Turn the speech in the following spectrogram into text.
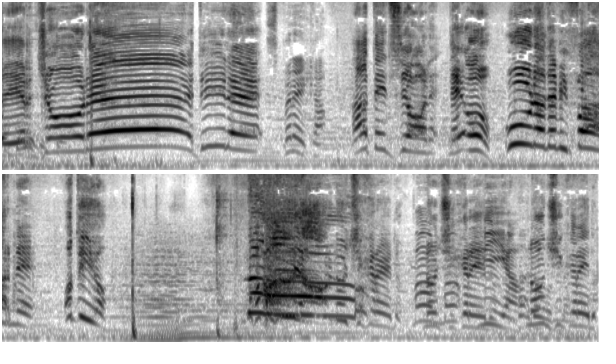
Sergione! Dile! Spreca. Attenzione! De- oh! Uno devi farne! Oddio! No! Non ci credo! non ci credo! mia. Non ci credo!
